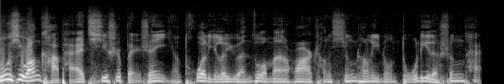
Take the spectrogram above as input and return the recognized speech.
游戏王卡牌其实本身已经脱离了原作漫画，成形成了一种独立的生态。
